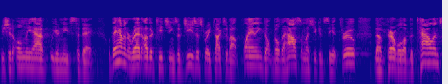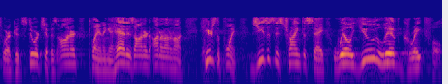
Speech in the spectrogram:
You should only have your needs today. Well, they haven't read other teachings of Jesus where he talks about planning. Don't build a house unless you can see it through. The parable of the talents where good stewardship is honored. Planning ahead is honored. On and on and on. Here's the point. Jesus is trying to say, will you live grateful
